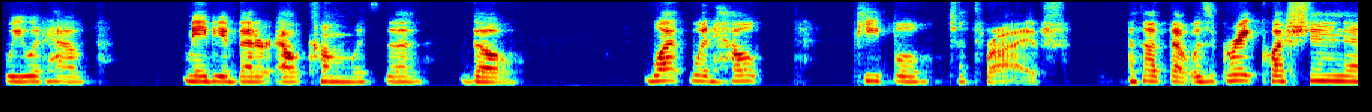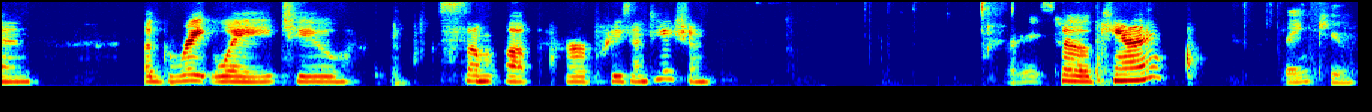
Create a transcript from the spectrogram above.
we would have maybe a better outcome with the bill. What would help people to thrive? I thought that was a great question and a great way to sum up her presentation. Great. So, Karen? Thank you.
